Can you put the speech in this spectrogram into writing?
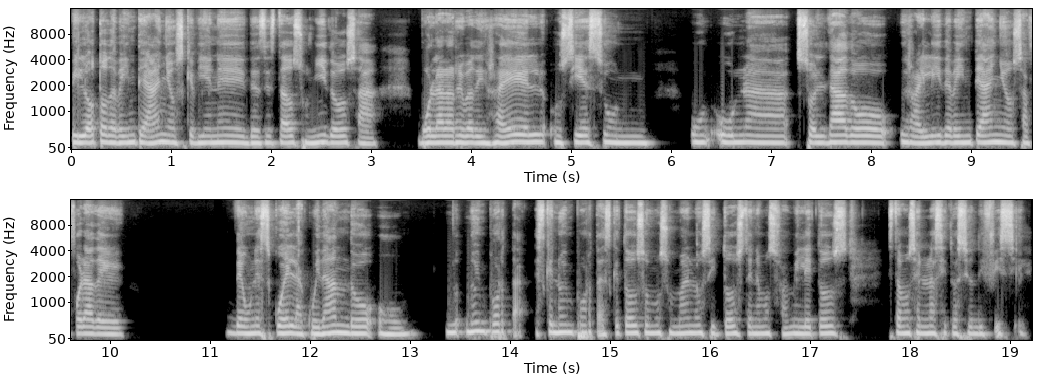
piloto de 20 años que viene desde Estados Unidos a volar arriba de Israel, o si es un, un una soldado israelí de 20 años afuera de, de una escuela cuidando, o no, no, importa, es que no importa, es que todos somos humanos y todos tenemos familia y todos estamos en una situación difícil.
